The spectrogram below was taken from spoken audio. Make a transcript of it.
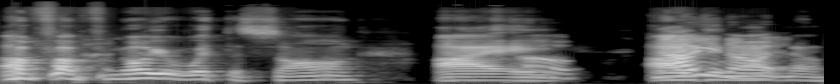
I'm, I'm familiar with the song. I Oh, I now did you know not it. know.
